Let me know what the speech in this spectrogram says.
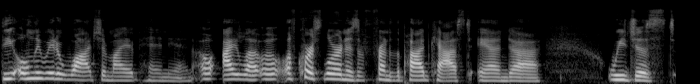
The only way to watch, in my opinion. Oh, I love, well, of course, Lauren is a friend of the podcast, and uh, we just,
